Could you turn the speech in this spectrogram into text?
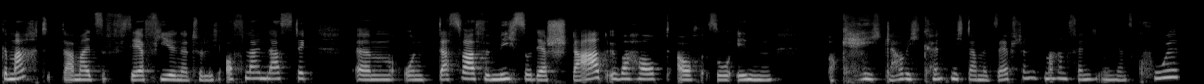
gemacht. Damals sehr viel natürlich offline-lastig. Ähm, und das war für mich so der Start überhaupt auch so in, okay, ich glaube, ich könnte mich damit selbstständig machen, fände ich irgendwie ganz cool.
